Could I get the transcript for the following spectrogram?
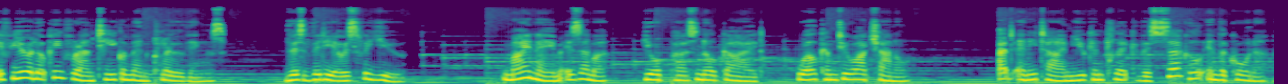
If you're looking for Antigua men clothings, this video is for you. My name is Emma, your personal guide. Welcome to our channel. At any time you can click this circle in the corner,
